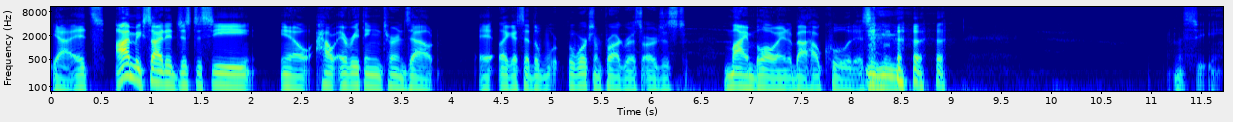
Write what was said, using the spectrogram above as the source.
yeah, it's I'm excited just to see, you know, how everything turns out. It, eh, like I said, the the works in progress are just mind blowing about how cool it is. Mm-hmm. Let's see.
